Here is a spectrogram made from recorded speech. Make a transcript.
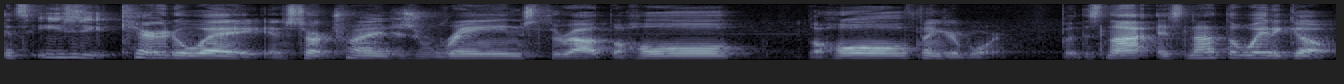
it's easy to get carried away and start trying to just range throughout the whole the whole fingerboard. But it's not it's not the way to go.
